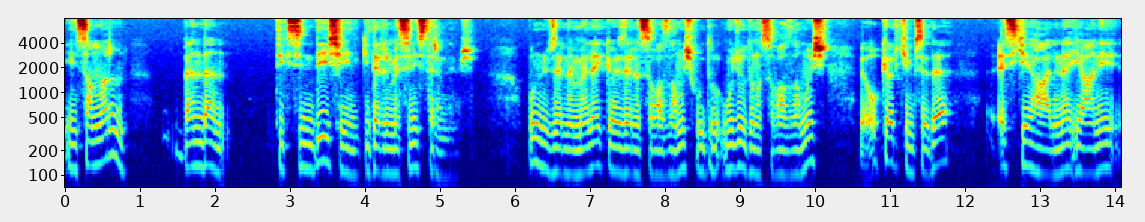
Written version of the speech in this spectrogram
İnsanların benden tiksindiği şeyin giderilmesini isterim demiş. Bunun üzerine melek gözlerini sıvazlamış, vücudunu sıvazlamış ve o kör kimse de eski haline yani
